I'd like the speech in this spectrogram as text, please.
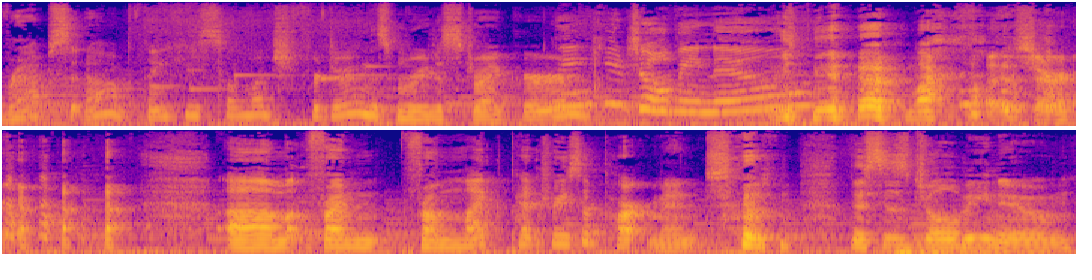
wraps it up. Thank you so much for doing this, Marita Stryker. Thank you, Joel B. New. Yeah, my pleasure. um, from from Mike Petrie's apartment, this is Joel B. New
